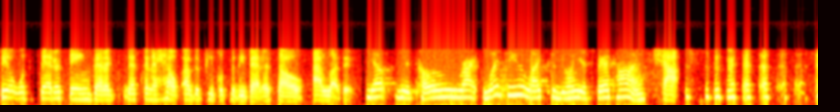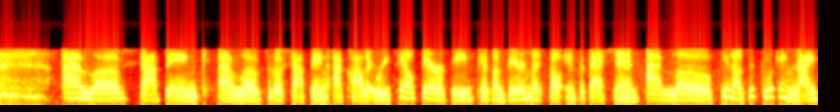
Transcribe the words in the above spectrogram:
filled with better things that are that's going to help other people to be better. So I love it. Yep, you're totally right. What do you like to do in your spare time? Shop. I love shopping. I love to go shopping. I call it retail therapy because I'm very much so into fashion. I love, you know, just looking nice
